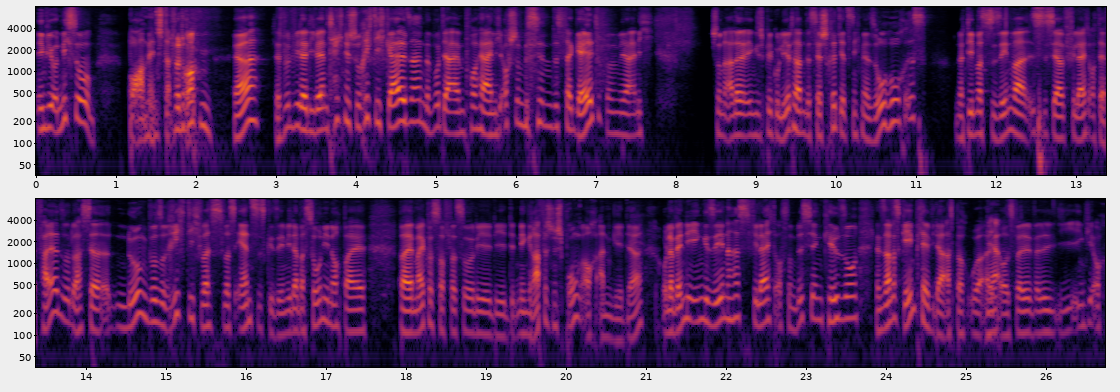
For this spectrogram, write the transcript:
Irgendwie und nicht so, boah, Mensch, das wird rocken. Ja, das wird wieder, die werden technisch so richtig geil sein. Da wurde ja einem vorher eigentlich auch schon ein bisschen das vergelt, weil wir eigentlich schon alle irgendwie spekuliert haben, dass der Schritt jetzt nicht mehr so hoch ist. Und nachdem was zu sehen war, ist es ja vielleicht auch der Fall. So, du hast ja nirgendwo so richtig was, was Ernstes gesehen, weder bei Sony noch bei, bei Microsoft, was so die, die, den, grafischen Sprung auch angeht, ja. Oder wenn du ihn gesehen hast, vielleicht auch so ein bisschen Killzone, dann sah das Gameplay wieder Asbach uralt Ja. aus, weil, weil die irgendwie auch.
